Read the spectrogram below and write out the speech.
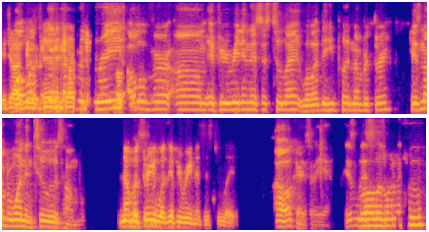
Did y'all What agree was with the that? Number three Okay. over? Um, if you're reading this, it's too late. What did he put number three? His number one and two is humble. Number What's three was if you're reading this, it's too late. Oh, okay. So yeah, his list. Roll was one or two.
